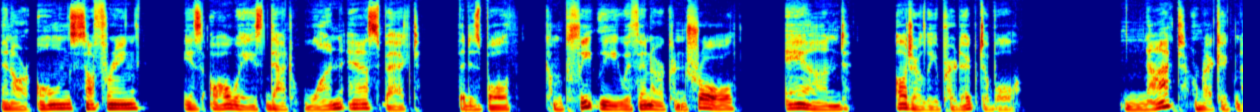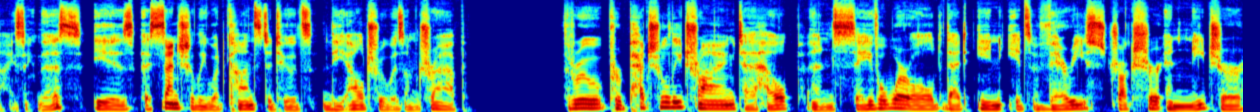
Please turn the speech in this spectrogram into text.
and our own suffering is always that one aspect that is both completely within our control and utterly predictable. Not recognizing this is essentially what constitutes the altruism trap through perpetually trying to help and save a world that, in its very structure and nature,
